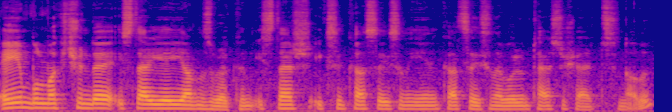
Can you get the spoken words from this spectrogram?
Eğim bulmak için de ister y'yi yalnız bırakın, ister x'in katsayısını y'nin katsayısına bölün ters işaretlisini alın.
